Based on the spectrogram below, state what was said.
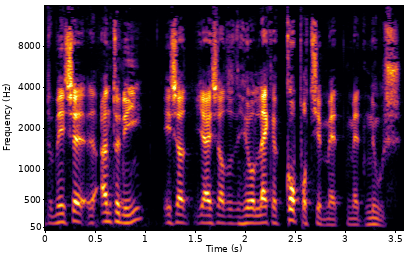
tenminste, Anthony, is dat, jij zat een heel lekker koppeltje met, met Noes.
